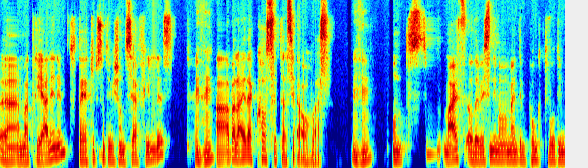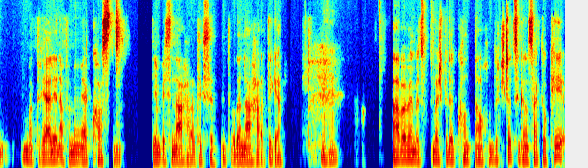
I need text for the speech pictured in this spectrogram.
äh, Materialien nimmt. Da gibt es natürlich schon sehr vieles, mhm. aber leider kostet das ja auch was. Mhm. Und meist, oder wir sind im Moment im Punkt, wo die Materialien einfach mehr kosten, die ein bisschen nachhaltig sind oder nachhaltiger. Mhm. Aber wenn man zum Beispiel der Kunden auch unterstützen kann und sagt, okay,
